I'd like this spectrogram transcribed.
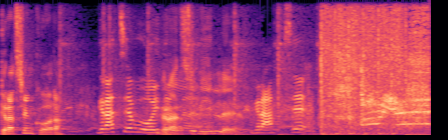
Grazie ancora. Grazie a voi. Grazie del- mille. Grazie.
